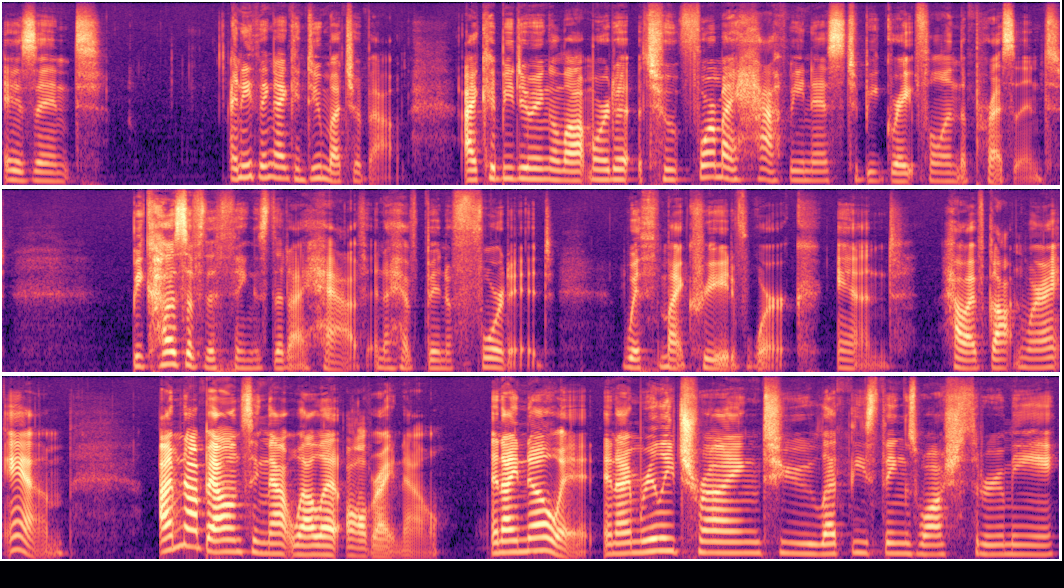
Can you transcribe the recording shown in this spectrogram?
isn't anything I can do much about. I could be doing a lot more to, to for my happiness to be grateful in the present because of the things that I have and I have been afforded with my creative work and how I've gotten where I am. I'm not balancing that well at all right now. And I know it. And I'm really trying to let these things wash through me.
